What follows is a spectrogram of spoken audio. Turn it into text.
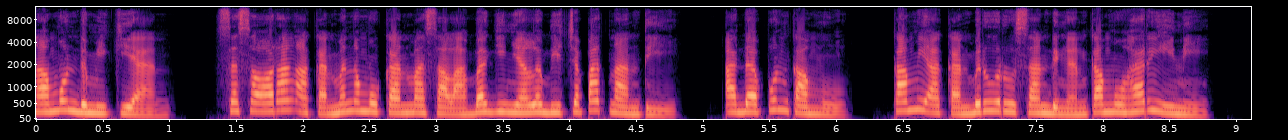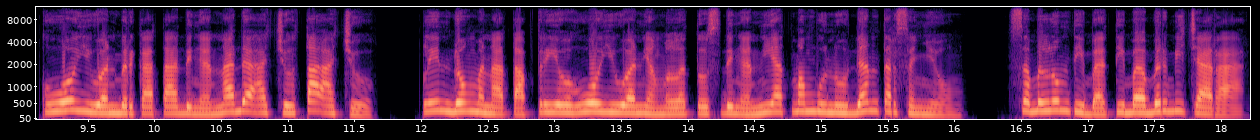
Namun demikian, seseorang akan menemukan masalah baginya lebih cepat nanti. Adapun kamu, kami akan berurusan dengan kamu hari ini. Huo Yuan berkata dengan nada acuh tak acuh. Lindong menatap trio Huo Yuan yang meletus dengan niat membunuh dan tersenyum. Sebelum tiba-tiba berbicara.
